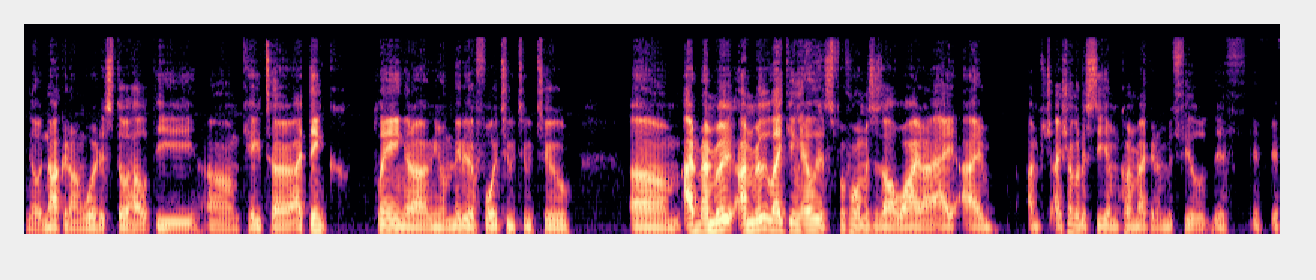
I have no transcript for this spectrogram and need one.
you know, knocking on wood is still healthy. Um, Keita, I think playing, uh, you know, maybe the four two two two um, I'm, I'm really I'm really liking Elliott's performances all wide. I I I'm, i struggle to see him coming back in the midfield if if if,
